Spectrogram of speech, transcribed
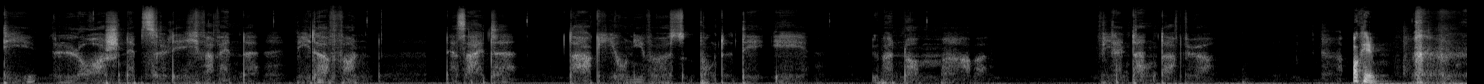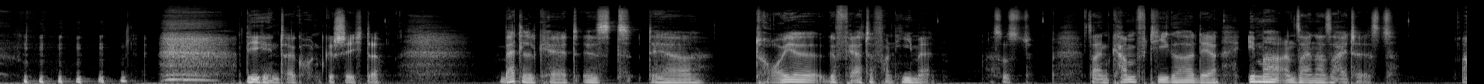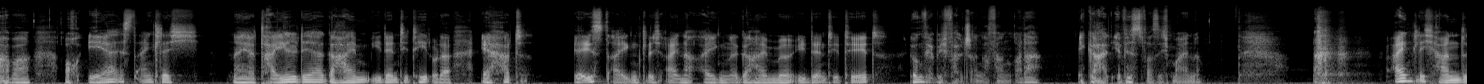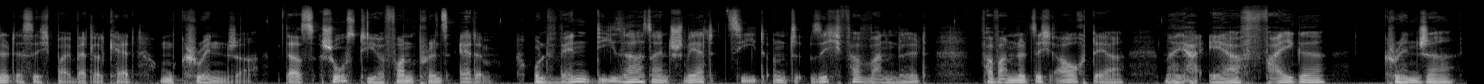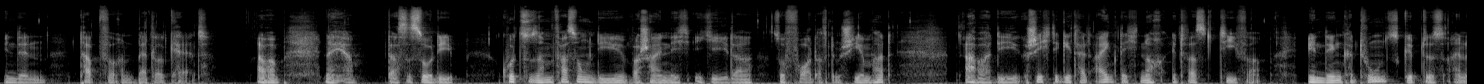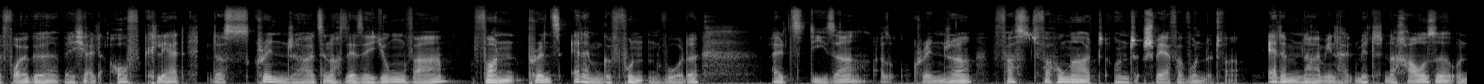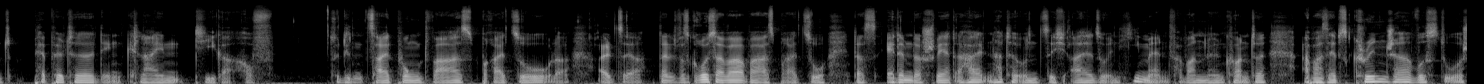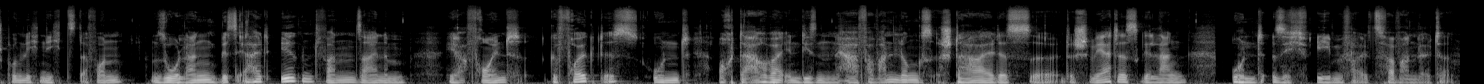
die Lore-Schnipsel, die ich verwende, wieder von der Seite darkuniverse.de übernommen habe. Vielen Dank dafür. Okay. Die Hintergrundgeschichte. Battlecat ist der treue Gefährte von He-Man. Das ist sein Kampftiger, der immer an seiner Seite ist. Aber auch er ist eigentlich, naja, Teil der geheimen Identität oder er hat, er ist eigentlich eine eigene geheime Identität, irgendwie habe ich falsch angefangen, oder? Egal, ihr wisst, was ich meine. Eigentlich handelt es sich bei Battlecat um Cringer, das Schoßtier von Prince Adam. Und wenn dieser sein Schwert zieht und sich verwandelt, verwandelt sich auch der, naja, eher feige Cringer in den tapferen Battlecat. Aber naja, das ist so die Kurzzusammenfassung, die wahrscheinlich jeder sofort auf dem Schirm hat. Aber die Geschichte geht halt eigentlich noch etwas tiefer. In den Cartoons gibt es eine Folge, welche halt aufklärt, dass Cringer, als er noch sehr, sehr jung war, von Prince Adam gefunden wurde, als dieser, also Cringer, fast verhungert und schwer verwundet war. Adam nahm ihn halt mit nach Hause und peppelte den kleinen Tiger auf. Zu diesem Zeitpunkt war es bereits so, oder als er dann etwas größer war, war es bereits so, dass Adam das Schwert erhalten hatte und sich also in He-Man verwandeln konnte, aber selbst Cringer wusste ursprünglich nichts davon, so lang, bis er halt irgendwann seinem ja, Freund gefolgt ist und auch darüber in diesen ja, Verwandlungsstahl des, äh, des Schwertes gelang und sich ebenfalls verwandelte.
